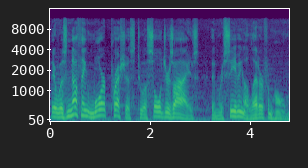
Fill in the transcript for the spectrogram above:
there was nothing more precious to a soldier's eyes than receiving a letter from home.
